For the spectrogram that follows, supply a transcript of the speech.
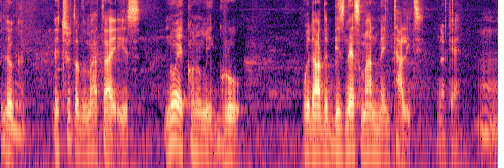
Look, mm. the truth of the matter is no economy grow without the businessman mentality. Okay. Mm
